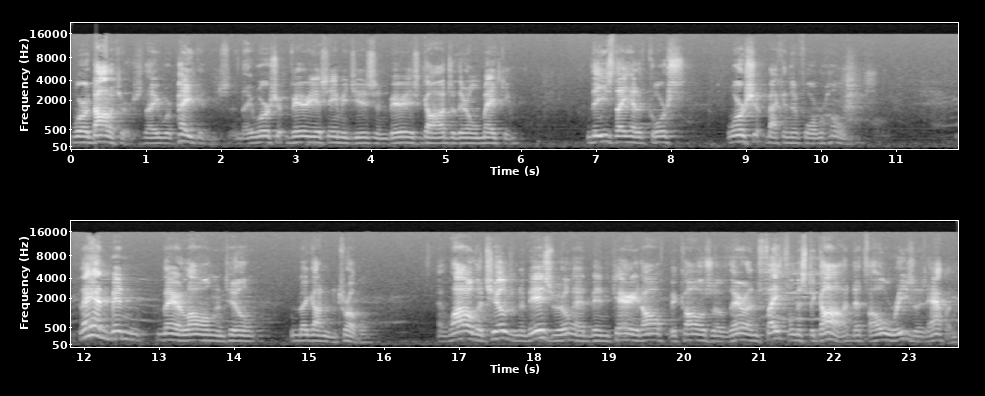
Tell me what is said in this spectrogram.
were idolaters. They were pagans. And they worshiped various images and various gods of their own making. These they had, of course, worshipped back in their former homes. They hadn't been there long until they got into trouble. And while the children of Israel had been carried off because of their unfaithfulness to God, that's the whole reason it happened,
